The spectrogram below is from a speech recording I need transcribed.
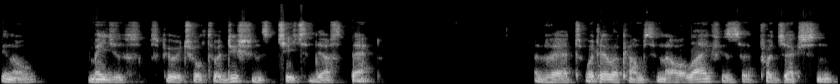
You know, major spiritual traditions teach just that. that whatever comes in our life is a projection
